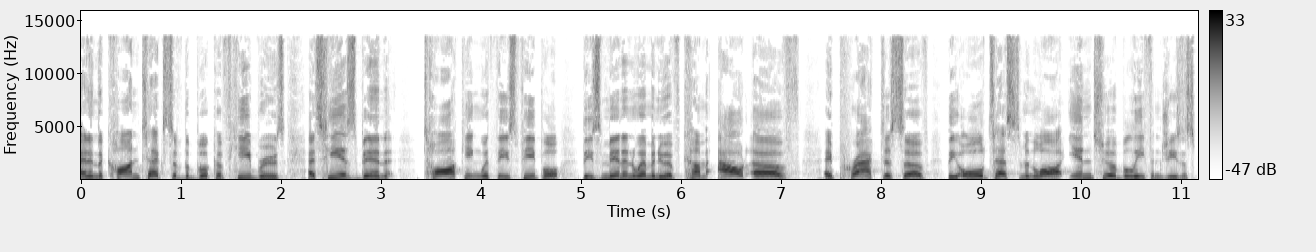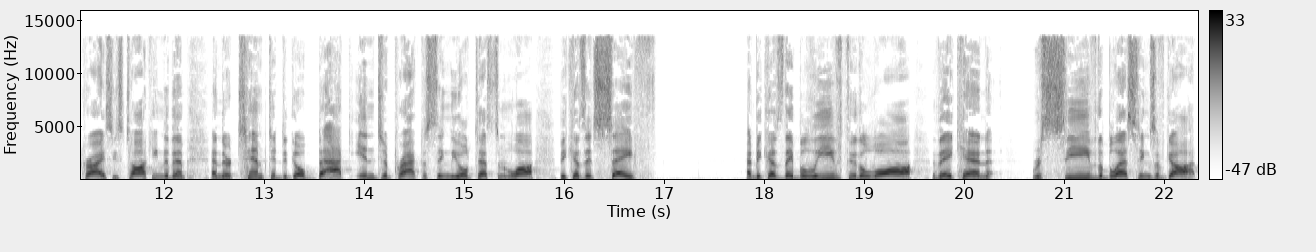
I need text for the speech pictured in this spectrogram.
And in the context of the book of Hebrews, as he has been talking with these people, these men and women who have come out of a practice of the Old Testament law into a belief in Jesus Christ, he's talking to them and they're tempted to go back into practicing the Old Testament law because it's safe. And because they believe through the law, they can receive the blessings of God.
